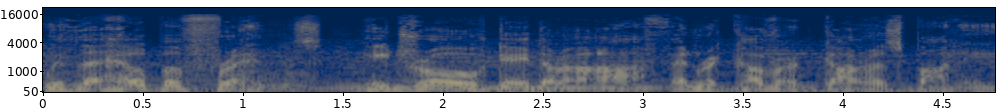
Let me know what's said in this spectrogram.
With the help of friends, he drove Deidara off and recovered Gaara's body.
